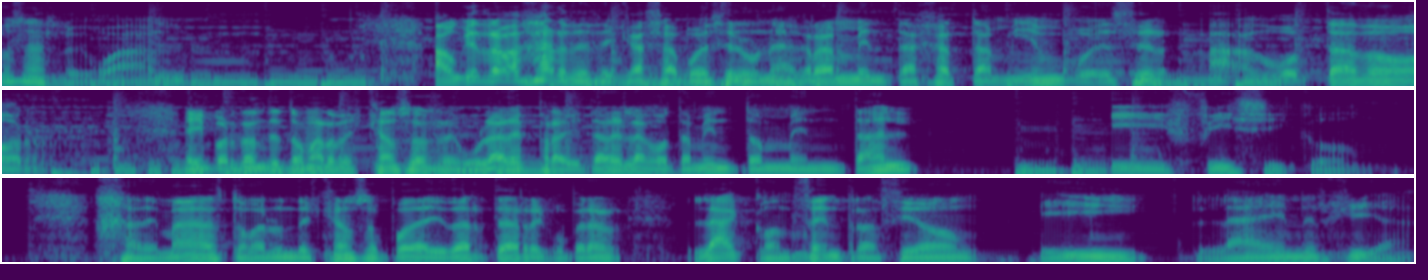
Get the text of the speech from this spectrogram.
pues hazlo igual. Aunque trabajar desde casa puede ser una gran ventaja, también puede ser agotador. Es importante tomar descansos regulares para evitar el agotamiento mental y físico. Además, tomar un descanso puede ayudarte a recuperar la concentración y la energía.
